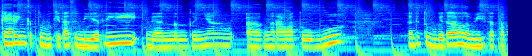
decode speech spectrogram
caring ke tubuh kita sendiri dan tentunya uh, ngerawat tubuh nanti tubuh kita lebih tetap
